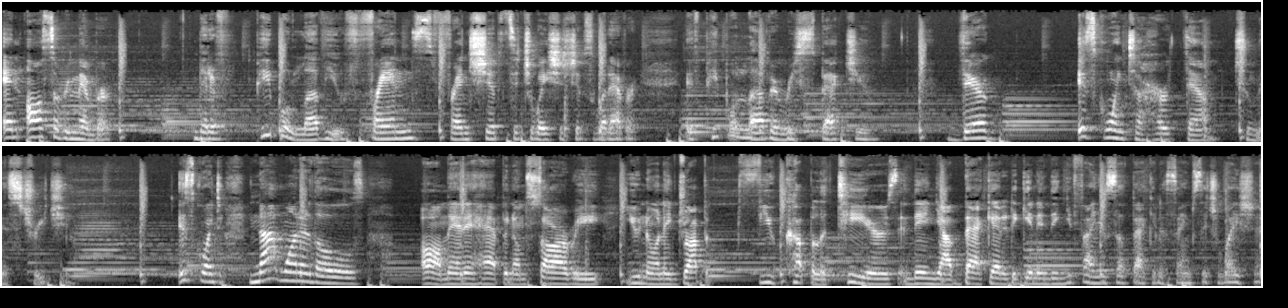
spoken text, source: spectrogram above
And also remember that if people love you, friends, friendships, situationships, whatever, if people love and respect you, they're it's going to hurt them to mistreat you. It's going to not one of those, oh man, it happened, I'm sorry, you know, and they drop a few couple of tears and then y'all back at it again and then you find yourself back in the same situation.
